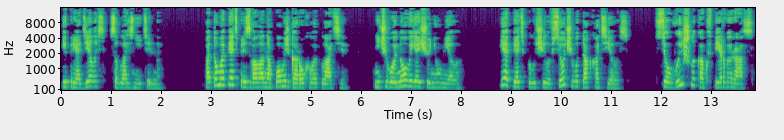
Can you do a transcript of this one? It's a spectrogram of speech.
и приоделась соблазнительно. Потом опять призвала на помощь гороховое платье. Ничего иного я еще не умела и опять получила все, чего так хотелось. Все вышло, как в первый раз.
